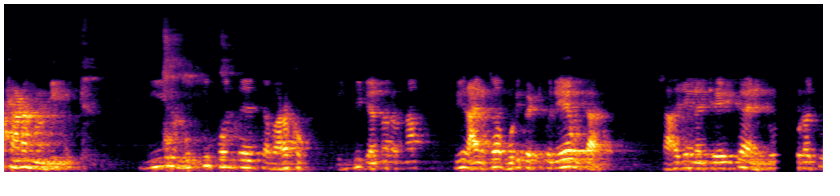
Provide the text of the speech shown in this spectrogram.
క్షణం నుండి మీరు ముక్తి పొందేంత వరకు ఎన్ని జన్మలున్నా మీరు ఆయనతో ముడి పెట్టుకునే ఉంటారు. సహజంగా చేయించి ఆయన చూడొచ్చు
